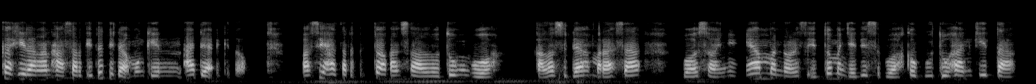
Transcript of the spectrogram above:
kehilangan hasrat itu tidak mungkin ada gitu. Pasti hasrat itu akan selalu tumbuh kalau sudah merasa bahwasanya menulis itu menjadi sebuah kebutuhan kita.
